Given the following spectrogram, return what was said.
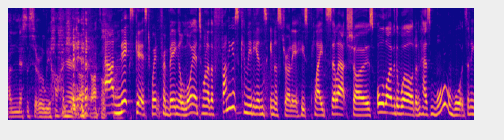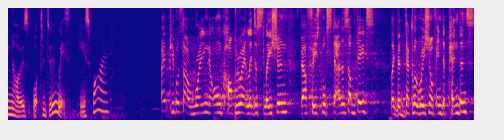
Unnecessarily harsh. Yeah, I, I Our so. next guest went from being a lawyer to one of the funniest comedians in Australia. He's played sellout shows all over the world and has more awards than he knows what to do with. Here's why. People start writing their own copyright legislation via Facebook status updates, like the Declaration of Independence.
